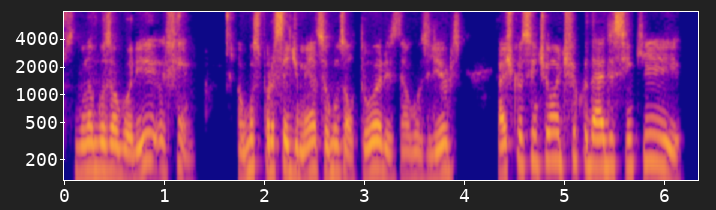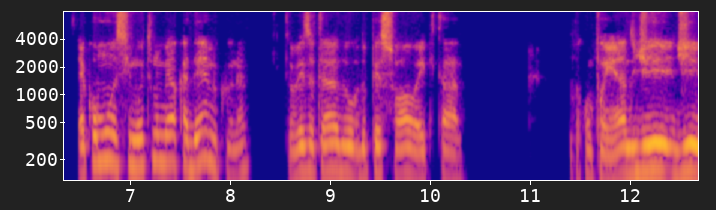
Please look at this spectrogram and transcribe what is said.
estudando alguns algoritmos, enfim, alguns procedimentos, alguns autores, né, alguns livros, acho que eu senti uma dificuldade assim que é comum assim muito no meio acadêmico, né? Talvez até do, do pessoal aí que está acompanhando, de, de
